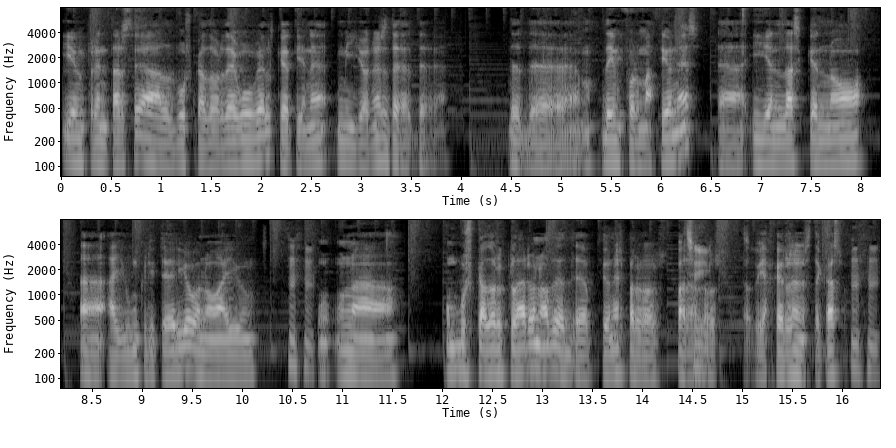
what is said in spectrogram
y enfrentarse al buscador de Google que tiene millones de, de- de- informaciones eh, y en las que no eh, hay un criterio o no hay un, un- una- un buscador claro ¿no? de, opciones para, los, para Sí. los viajeros en este caso. Ujú.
